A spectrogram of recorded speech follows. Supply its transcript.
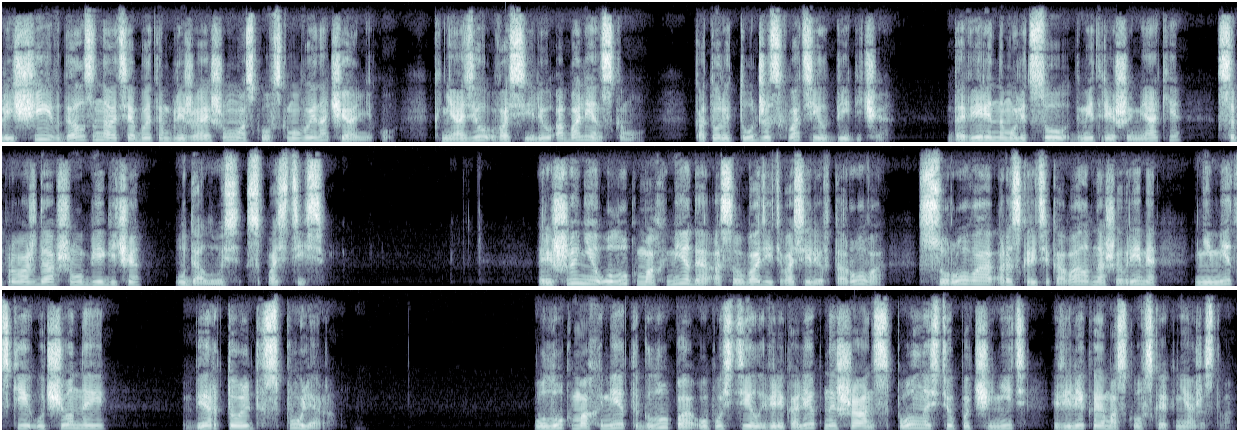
Плещеев дал знать об этом ближайшему московскому военачальнику, князю Василию Оболенскому, который тут же схватил Бегича доверенному лицу Дмитрия Шемяки, сопровождавшему Бегича, удалось спастись. Решение Улук Махмеда освободить Василия II сурово раскритиковал в наше время немецкий ученый Бертольд Спулер. Улук Махмед глупо упустил великолепный шанс полностью подчинить Великое Московское княжество.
